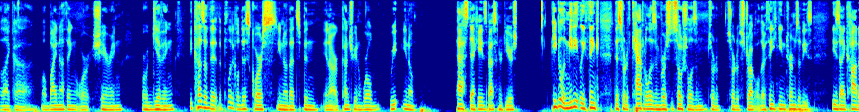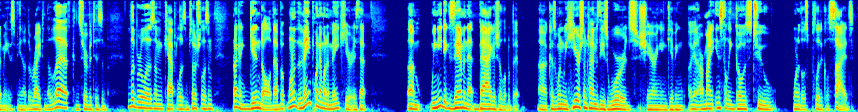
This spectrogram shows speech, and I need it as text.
like uh, well, buy nothing or sharing or giving because of the the political discourse, you know, that's been in our country and world, you know, past decades, past hundred years people immediately think this sort of capitalism versus socialism sort of sort of struggle. They're thinking in terms of these these dichotomies, you know, the right and the left, conservatism, liberalism, capitalism, socialism. We're not going to get into all of that, but one of the main point I want to make here is that um, we need to examine that baggage a little bit because uh, when we hear sometimes these words, sharing and giving, again, our mind instantly goes to one of those political sides.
